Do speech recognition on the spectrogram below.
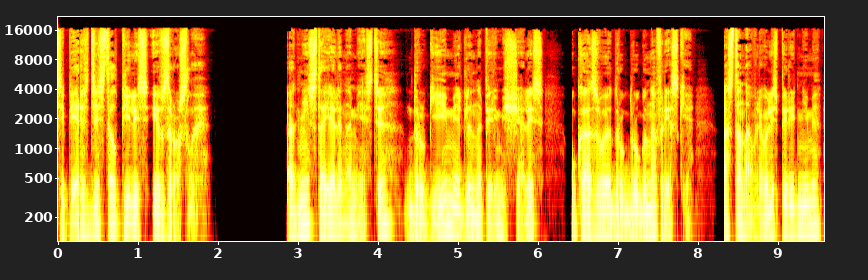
Теперь здесь толпились и взрослые. Одни стояли на месте, другие медленно перемещались, указывая друг другу на фрески, останавливались перед ними,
